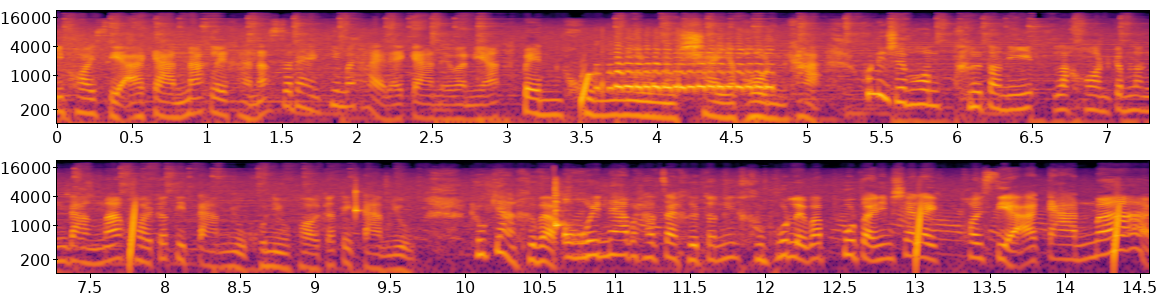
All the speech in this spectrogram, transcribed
นี้พลอยเสียอาการมากเลยค่ะ นักแสดงที่มาถ่ายรายการในวันนี้เป็นคุณนิวชัยพลค่ะ คุณนิวชัยพลคือตอนนี้ละครกำลังดังมากพลอยก็ติดตามอยู่คุณนิวพลอยก็ติดตามอยู่ ทุกอย่างคือแบบโอ้ยน่าประทับใจคือตอนนี้คือพูดเลยว่าพูดไปนี่ไม่ใช่อะไรพลอยเสียอาการมาก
